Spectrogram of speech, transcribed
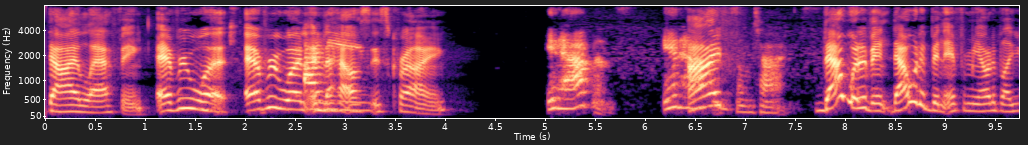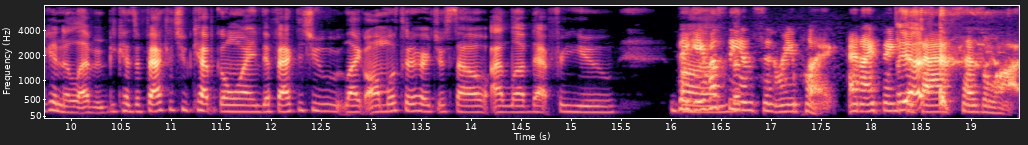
die laughing. Everyone, everyone I in the mean, house is crying. It happens. It happens I, sometimes. That would have been that would have been it for me. I would have been like, you get an eleven because the fact that you kept going, the fact that you like almost could have hurt yourself. I love that for you. They um, gave us um, the, the, instant replay, and I think yes. that that says a lot.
